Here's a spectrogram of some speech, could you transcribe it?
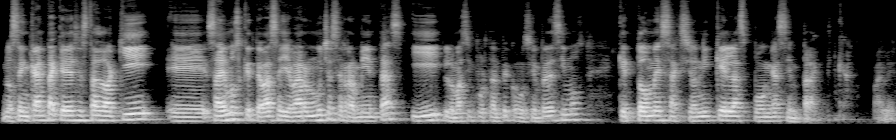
Nos encanta que hayas estado aquí. Eh, sabemos que te vas a llevar muchas herramientas y lo más importante, como siempre decimos, que tomes acción y que las pongas en práctica. ¿vale?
